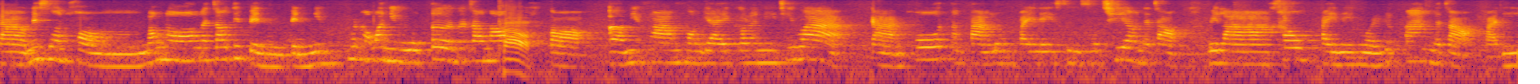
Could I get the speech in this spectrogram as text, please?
เจ้าในส่วนของน้องๆนะเจ้าที่เป็นเป็นนิวพูดคำว่านิววอเตอร์นะเจ้าเนาะครับ ก็เอ่อมีความห่วงใยกรณีที่ว่าการโพสต์ต่างๆ ลงไปในสื่อโซเชียลนะเจ้า เวลาเข้าไปในหน่วยเลือกตั้งนะเจ้าบาดี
